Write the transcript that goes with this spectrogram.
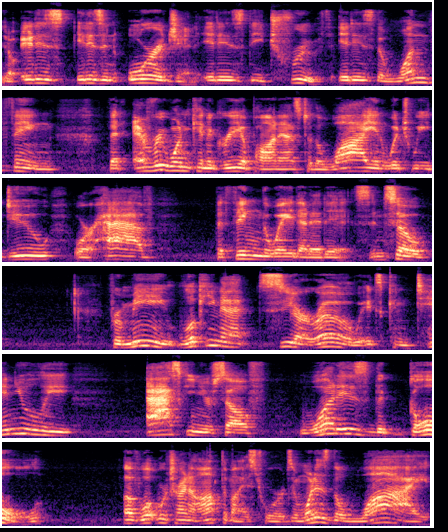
you know, it is it is an origin. It is the truth. It is the one thing that everyone can agree upon as to the why in which we do or have the thing the way that it is. And so for me, looking at CRO, it's continually asking yourself, what is the goal of what we're trying to optimize towards and what is the why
